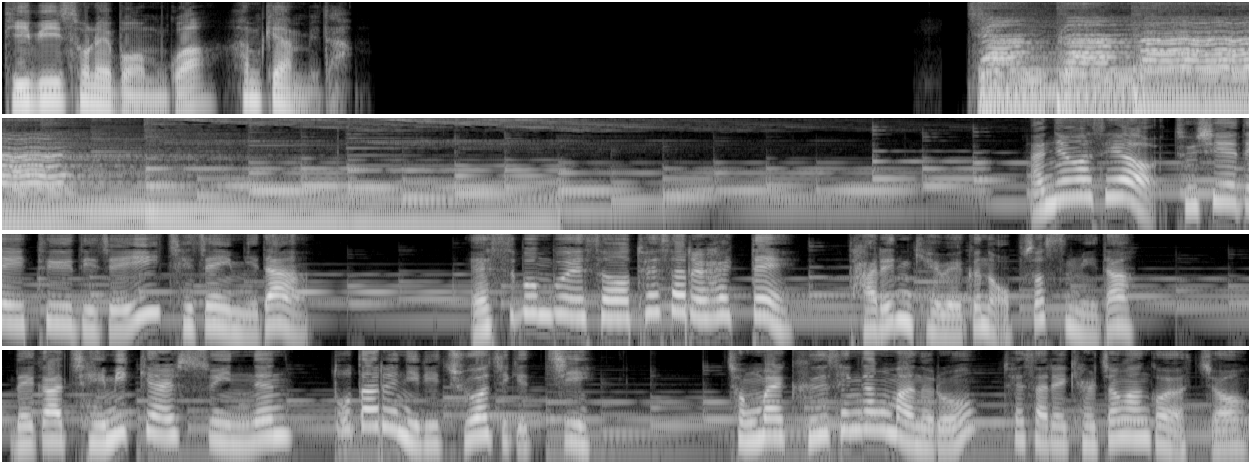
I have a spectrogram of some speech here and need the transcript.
DB손해보험과 함께합니다. 잠깐만 안녕하세요. 2시의 데이트 DJ 제제입니다. S본부에서 퇴사를 할 때 다른 계획은 없었습니다. 내가 재밌게 할 수 있는 또 다른 일이 주어지겠지. 정말 그 생각만으로 퇴사를 결정한 거였죠.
